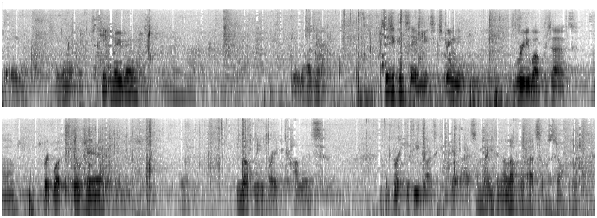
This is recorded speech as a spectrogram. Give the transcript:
There you go. So we're going to keep moving. Get the idea. So as you can see I mean it's extremely really well preserved. Um, brickwork's still here. Lovely red colours. The brick if you guys can get that it's amazing. I love all that sort of stuff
